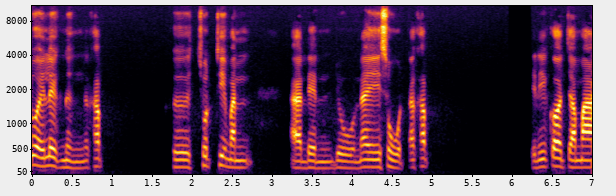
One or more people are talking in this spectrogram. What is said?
ด้วยเลขหนึ่งนะครับ คือชุดที่มันเด่นอยู่ในสูตรนะครับ ทีนี้ก็จะมา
